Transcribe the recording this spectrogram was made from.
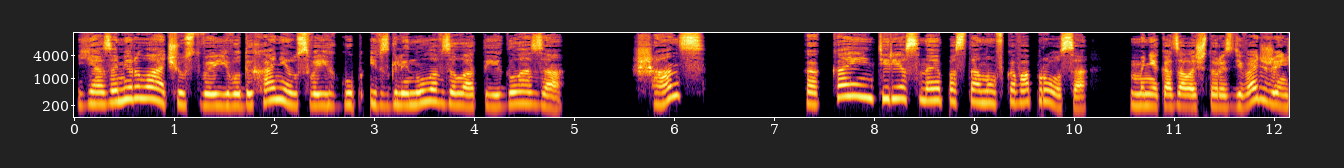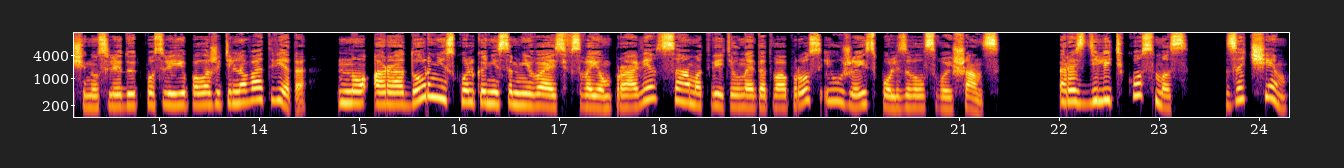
Я замерла, чувствуя его дыхание у своих губ, и взглянула в золотые глаза. «Шанс?» Какая интересная постановка вопроса. Мне казалось, что раздевать женщину следует после ее положительного ответа, но Арадор, нисколько не сомневаясь в своем праве, сам ответил на этот вопрос и уже использовал свой шанс. Разделить космос? Зачем?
